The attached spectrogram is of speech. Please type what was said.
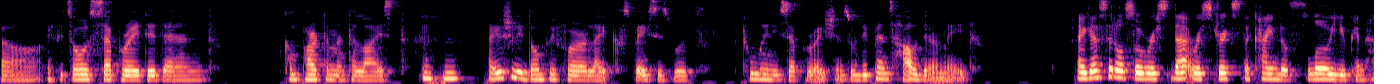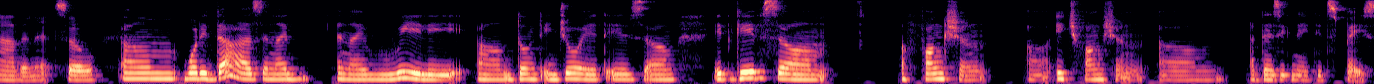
uh, if it's all separated and compartmentalized. Mm-hmm. I usually don't prefer like spaces with too many separations. Or depends how they're made. I guess it also res- that restricts the kind of flow you can have in it. So um, what it does, and I and I really um, don't enjoy it, is um, it gives um, a function, uh, each function, um, a designated space,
